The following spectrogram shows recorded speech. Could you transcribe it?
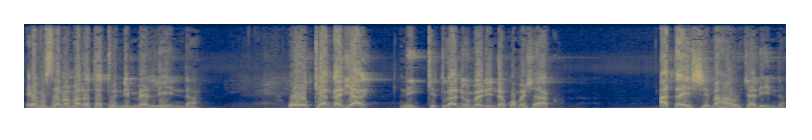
hebu sema mara tatu, nimelinda. Wewe ukiangalia ni kitu gani umelinda kwa maisha yako? Hata heshima haujalinda.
